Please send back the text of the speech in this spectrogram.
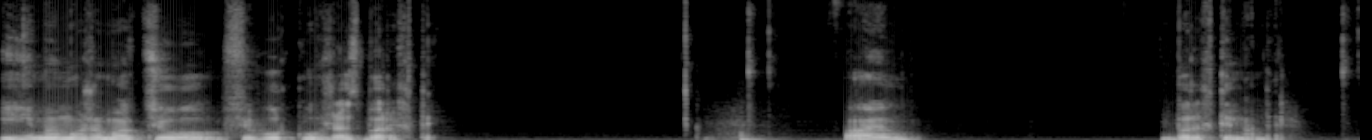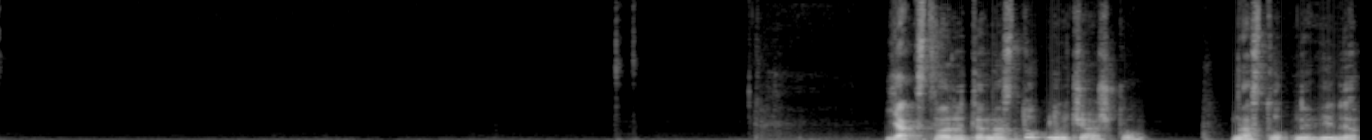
І ми можемо цю фігурку вже зберегти. Файл. Зберегти модель. Як створити наступну чашку? Наступне відео.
